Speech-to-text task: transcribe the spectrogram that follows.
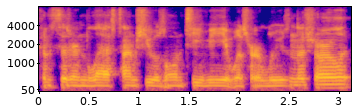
considering the last time she was on TV, it was her losing to Charlotte.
